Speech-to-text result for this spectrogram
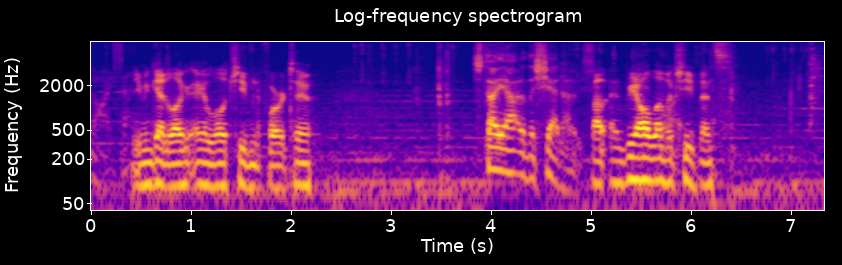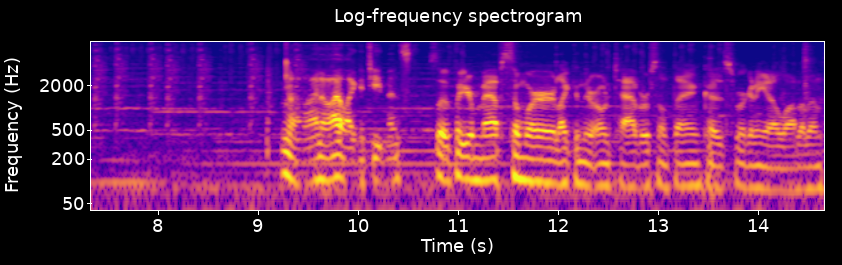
nicer. You can get a, a little achievement for it too. Stay out of the shadows. Uh, And we all love achievements. No, I know. I like achievements. So put your maps somewhere like in their own tab or something, because we're gonna get a lot of them.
